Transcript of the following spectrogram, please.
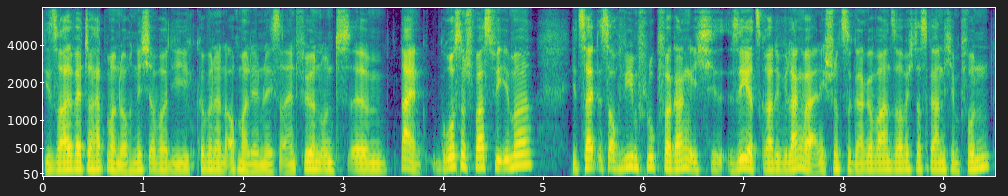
Die Saalwette hat man noch nicht, aber die können wir dann auch mal demnächst einführen. Und ähm, nein, großen Spaß wie immer. Die Zeit ist auch wie im Flug vergangen. Ich sehe jetzt gerade, wie lange wir eigentlich schon zugange waren, so habe ich das gar nicht empfunden.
